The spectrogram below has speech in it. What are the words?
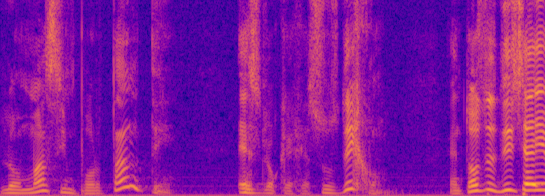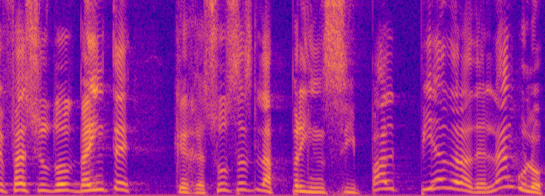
Lo más importante es lo que Jesús dijo. Entonces dice ahí Efesios 2:20 que Jesús es la principal piedra del ángulo.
